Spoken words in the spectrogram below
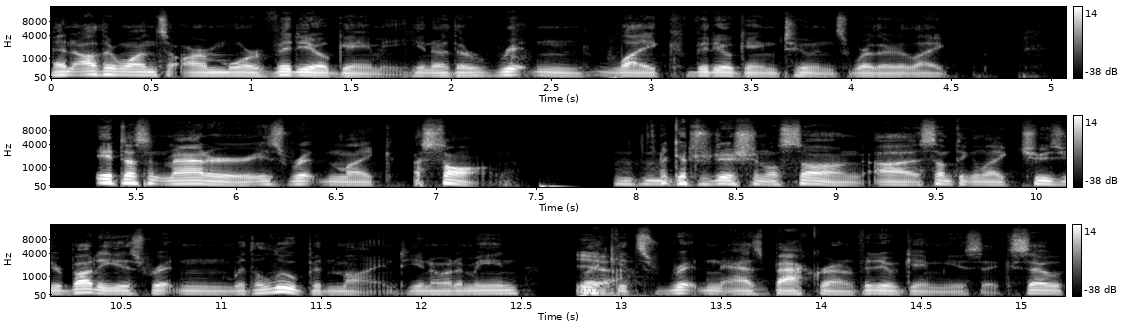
and other ones are more video gamey. You know, they're written like video game tunes, where they're like, "It doesn't matter" is written like a song, Mhm. like a traditional song. Uh, something like "Choose Your Buddy" is written with a loop in mind. You know what I mean? Like Yeah. it's written as background video game music. So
